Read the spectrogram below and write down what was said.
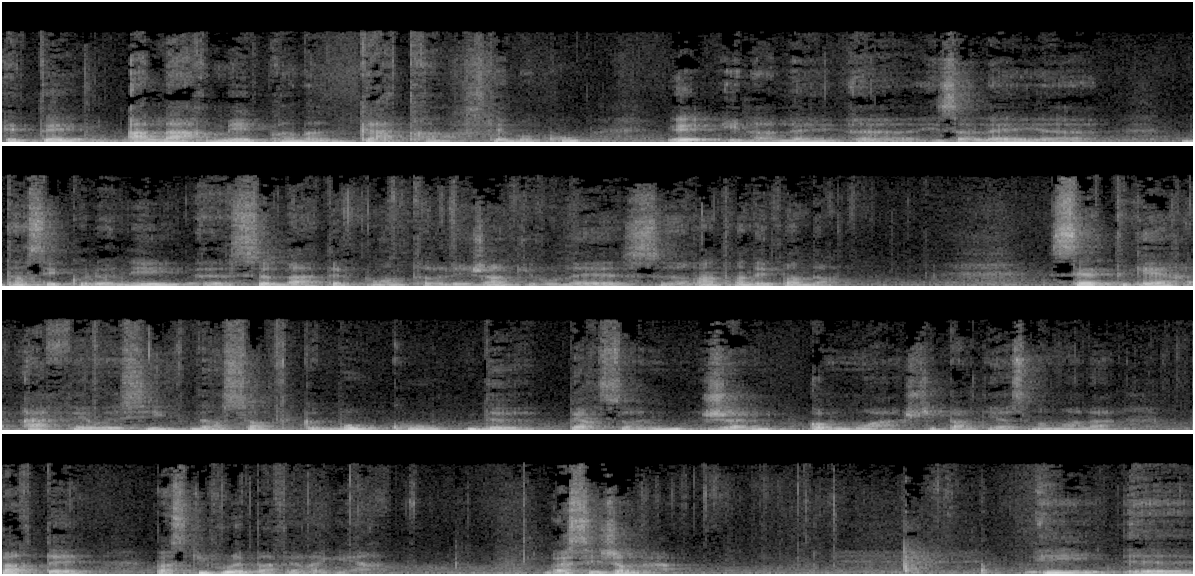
étaient à l'armée pendant quatre ans. C'était beaucoup. Et ils allaient, ils allaient dans ces colonies se battre contre les gens qui voulaient se rendre indépendants. Cette guerre a fait aussi en sorte que beaucoup de personnes jeunes, comme moi, je suis parti à ce moment-là, partaient parce qu'ils ne voulaient pas faire la guerre à ces gens-là. Et, euh,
